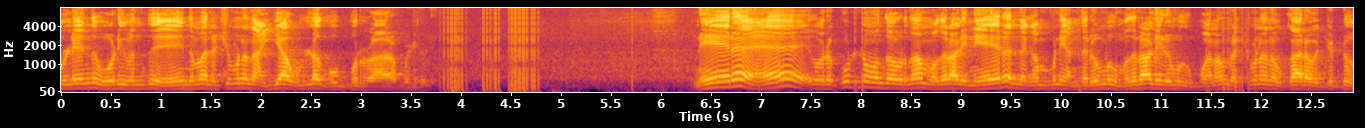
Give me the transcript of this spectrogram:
உள்ளேருந்து ஓடி வந்து இந்த மாதிரி லட்சுமணன் ஐயா உள்ளே கூப்பிடுறார் அப்படின்னு சொல்லி. நேர இவரை கூட்டின்னு வந்தவர் தான் முதலாளி. நேராக அந்த கம்பெனி அந்த ரூமுக்கு முதலாளி ரூமுக்கு போனோம் லக்ஷ்மணனை உட்கார வச்சுட்டு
